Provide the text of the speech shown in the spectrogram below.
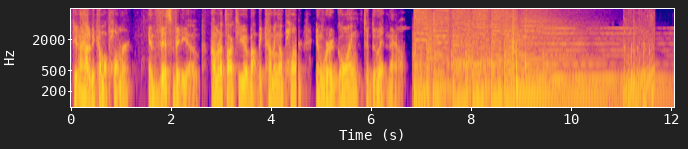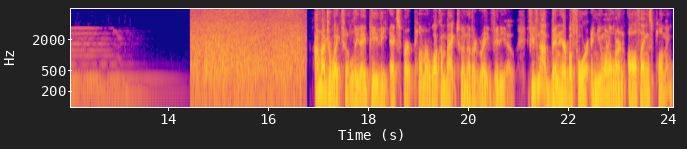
Do you know how to become a plumber? In this video, I'm going to talk to you about becoming a plumber, and we're going to do it now. I'm Roger Wakefield, LEED AP, the expert plumber. Welcome back to another great video. If you've not been here before and you want to learn all things plumbing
